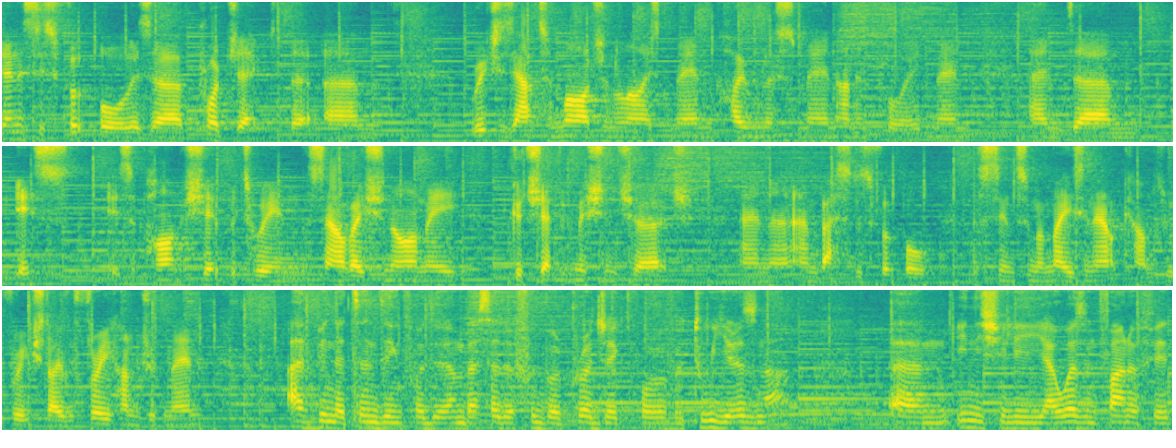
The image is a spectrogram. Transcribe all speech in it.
Genesis Football is a project that um, reaches out to marginalised men, homeless men, unemployed men, and um, it's, it's a partnership between the Salvation Army, Good Shepherd Mission Church and uh, Ambassadors Football. We've seen some amazing outcomes. We've reached over 300 men. I've been attending for the Ambassador Football project for over two years now. Um, initially, I wasn't fan of it.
